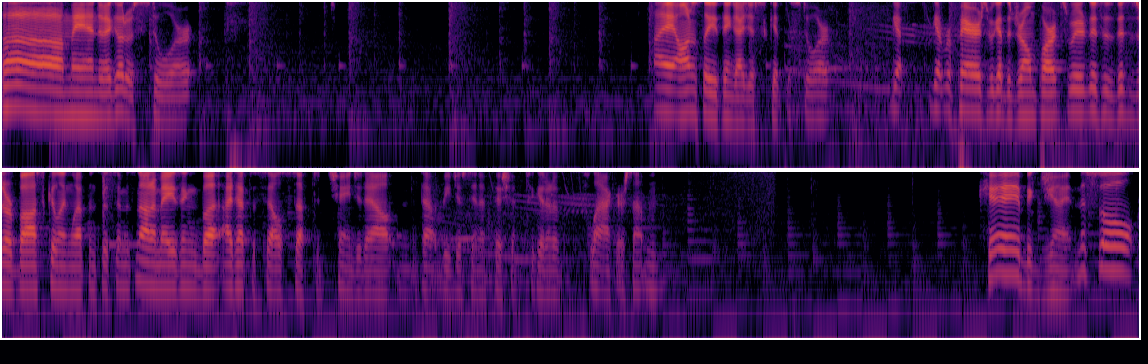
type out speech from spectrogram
oh man, do I go to a store? I honestly think I just skip the store get repairs. We get the drone parts. We this is this is our boss killing weapon system. It's not amazing, but I'd have to sell stuff to change it out, and that would be just inefficient to get a flak or something. Okay, big giant missile.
